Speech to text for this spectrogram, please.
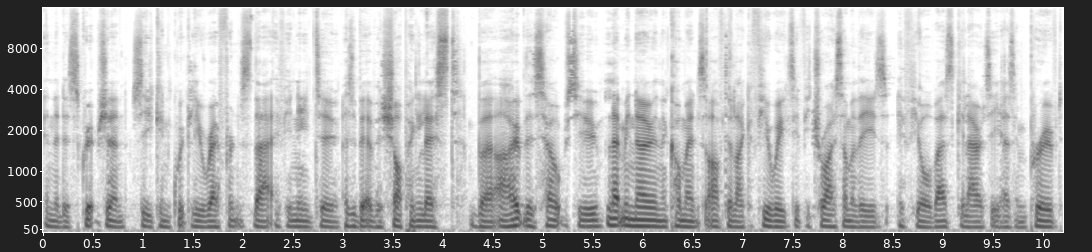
in the description so you can quickly reference that if you need to as a bit of a shopping list. But I hope this helps you. Let me know in the comments after like a few weeks if you try some of these, if your vascularity has improved.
